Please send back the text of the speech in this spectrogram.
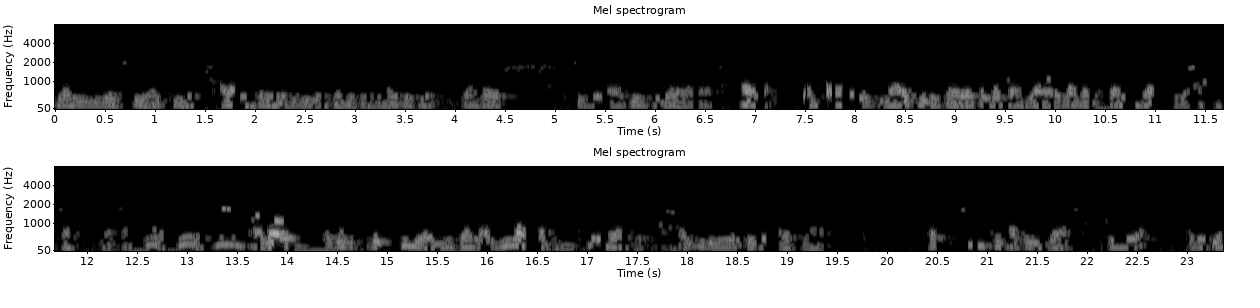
教育一个事业去，还有这个这个这个这个这个，就是讲到这个啊，就是个爱吧，咱他这个来去的时候，这个管教，让他关系到这个看看看看，因为因为好像这个这个区别影响到一万块钱，这样子，啊，一个月收入多少钱？他其实他是一个就是，他就变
